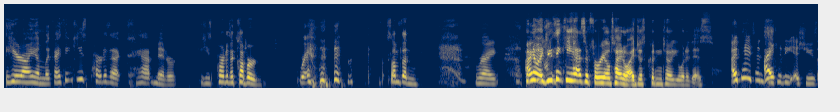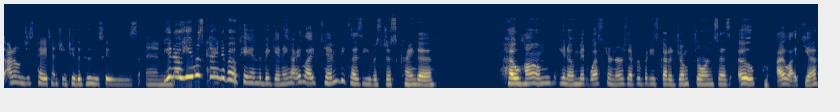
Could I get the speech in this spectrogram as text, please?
Here I am. Like I think he's part of that cabinet or he's part of the cupboard. Right. Something. Right. But no, I do think he has a for real title. I just couldn't tell you what it is. I pay attention I- to the issues. I don't just pay attention to the who's who's and You know, he was kind of okay in the beginning. I liked him because he was just kind of ho hum. You know, Midwesterners, everybody's got a junk drawer and says, "Ope, I like you."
